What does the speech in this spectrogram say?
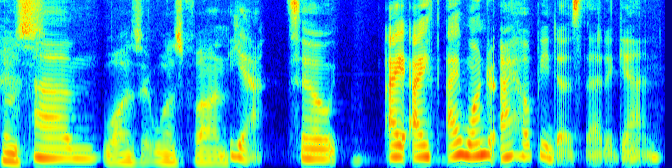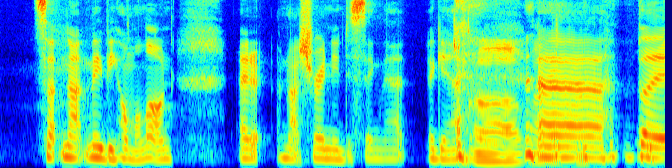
It was, Um, was. It was fun. Yeah. So I, I I wonder. I hope he does that again. So not maybe Home Alone. I, am not sure I need to sing that again. Uh, Uh, but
